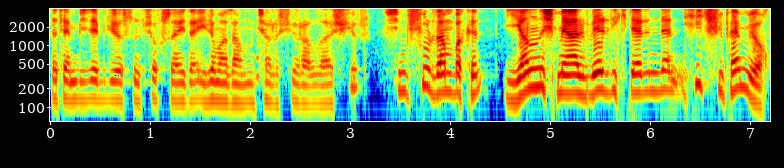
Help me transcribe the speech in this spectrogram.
Zaten bizde biliyorsunuz çok sayıda ilim adamı çalışıyor Allah'a şükür. Şimdi şuradan bakın. Yanlış meal verdiklerinden hiç şüphem yok.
